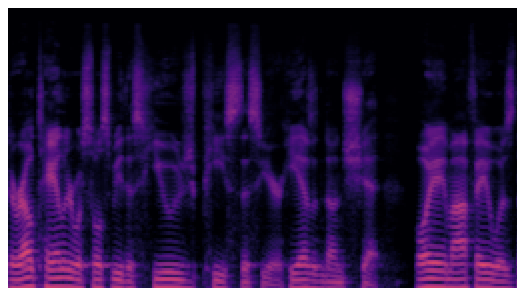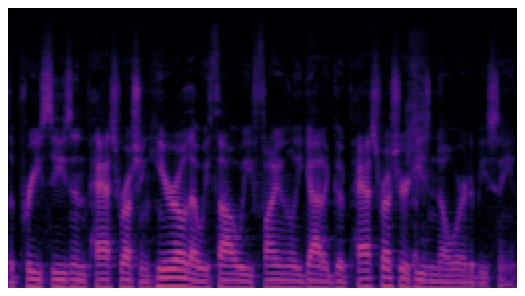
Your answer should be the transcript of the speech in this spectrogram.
Darrell Taylor was supposed to be this huge piece this year. He hasn't done shit. Boye Mafe was the preseason pass rushing hero that we thought we finally got a good pass rusher. He's nowhere to be seen.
